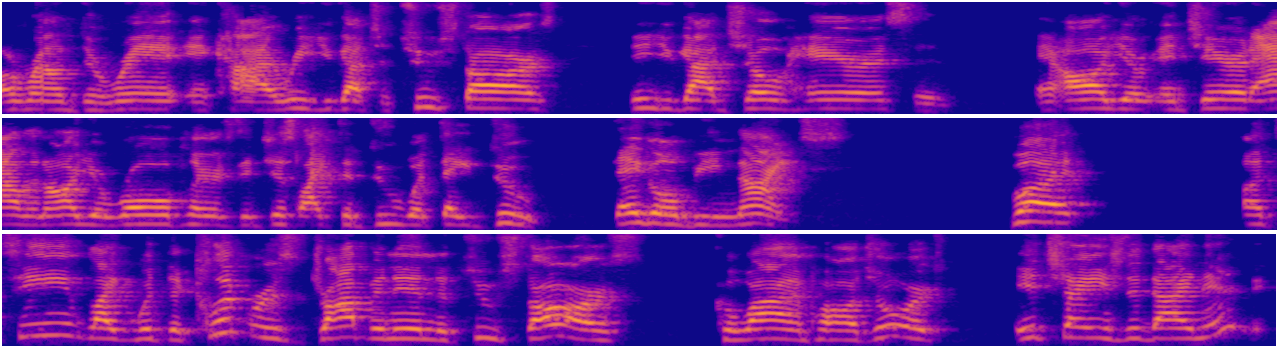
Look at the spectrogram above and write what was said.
around Durant and Kyrie. You got your two stars, then you got Joe Harris and and all your and Jarrett Allen, all your role players that just like to do what they do. They gonna be nice, but a team like with the Clippers dropping in the two stars, Kawhi and Paul George, it changed the dynamic.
